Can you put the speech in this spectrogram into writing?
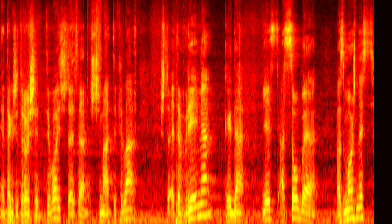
А также Тороши Тевой, что это Шма Тефила, что это время, когда есть особая возможность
